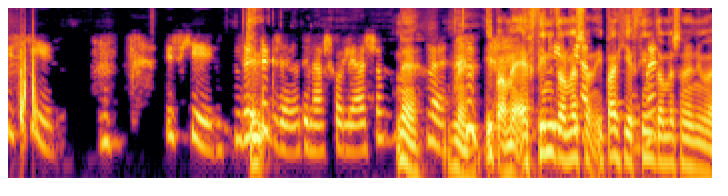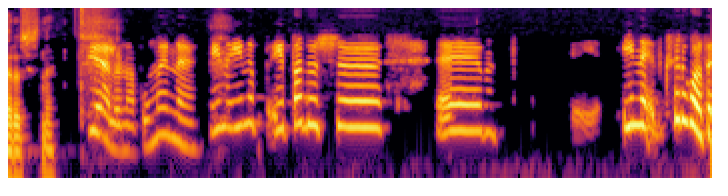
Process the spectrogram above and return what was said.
ισχύει Ισχύει. Δεν, δεν ξέρω τι να σχολιάσω. Ναι, ναι. ναι. Είπαμε, ευθύνη των μέσων, υπάρχει ευθύνη των μέσων ενημέρωσης. Ναι. Τι άλλο να πούμε, ναι. Είναι, είναι ε, πάντως, ε, ε, είναι, ξέρω εγώ, θα,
